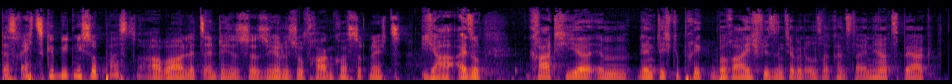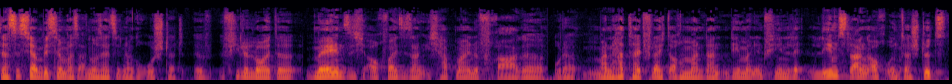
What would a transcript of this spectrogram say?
das Rechtsgebiet nicht so passt, aber letztendlich ist es ja sicherlich so, Fragen kostet nichts. Ja, also gerade hier im ländlich geprägten Bereich, wir sind ja mit unserer Kanzlei in Herzberg, das ist ja ein bisschen was anderes als in der Großstadt. Äh, viele Leute melden sich auch, weil sie sagen, ich habe mal eine Frage oder man hat halt vielleicht auch einen Mandanten, den man in vielen Le Lebenslagen auch unterstützt,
